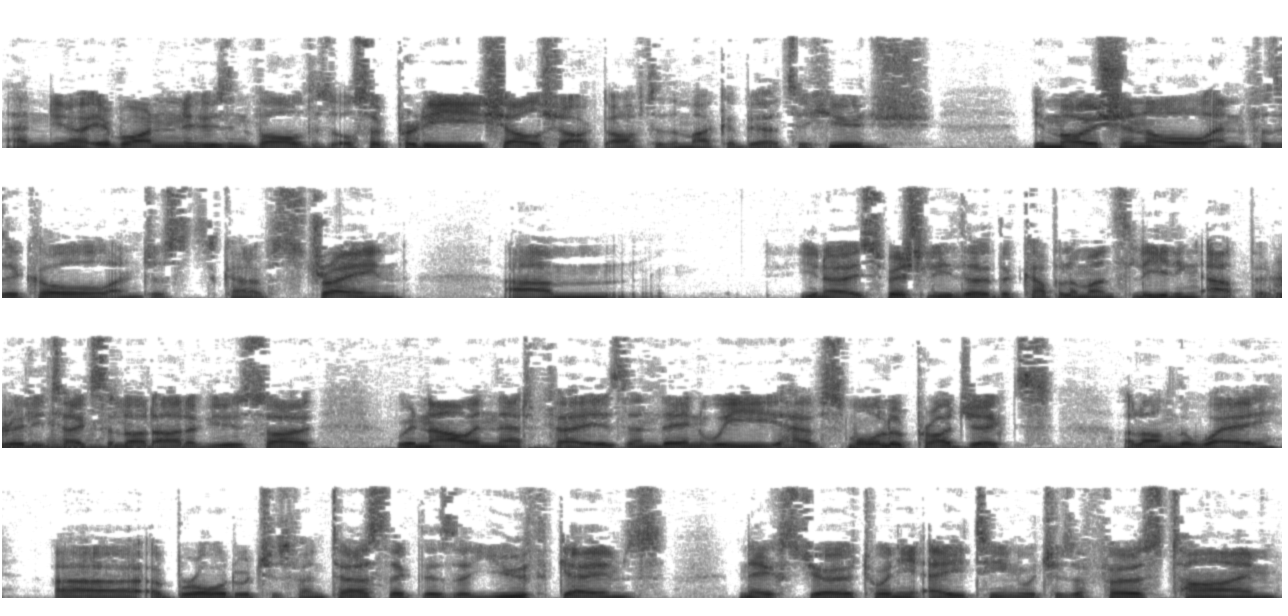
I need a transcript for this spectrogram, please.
And, you know, everyone who's involved is also pretty shell shocked after the Maccabiah. It's a huge emotional and physical and just kind of strain. Um, you know, especially the, the couple of months leading up. It really okay. takes a lot out of you. So we're now in that phase and then we have smaller projects along the way uh, abroad, which is fantastic. There's a youth games next year, 2018, which is a first time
